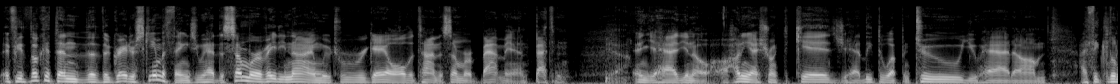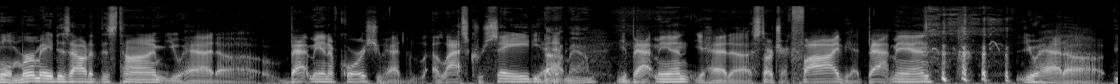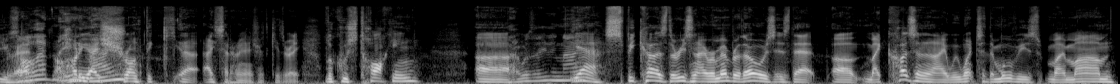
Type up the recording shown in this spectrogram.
if you look at then the, the greater scheme of things, you had the summer of '89, which we regale all the time, the summer of Batman, Batman. Yeah. And you had, you know, Honey, I Shrunk the Kids. You had Lethal Weapon 2. You had, um, I think Little Mermaid is out at this time. You had uh, Batman, of course. You had uh, Last Crusade. You Batman. Had, you Batman. You had uh, Star Trek 5. You had Batman. you had, uh, you had all that Honey, I Shrunk the Ki- uh, I said Honey, I Shrunk the Kids already. Look Who's Talking. that was 89? Yeah, because the reason I remember those is that uh, my cousin and I we went to the movies. My mom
